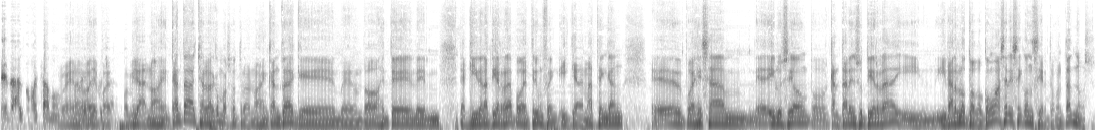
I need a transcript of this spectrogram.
¿Qué tal? ¿Cómo estamos? Bueno, oye, pues, pues mira, nos encanta charlar con vosotros, nos encanta que eh, dos gente de, de aquí de la tierra pues triunfen y que además tengan eh, pues esa eh, ilusión por cantar en su tierra y, darlo todo. ¿Cómo va a ser ese concierto? Contadnos.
